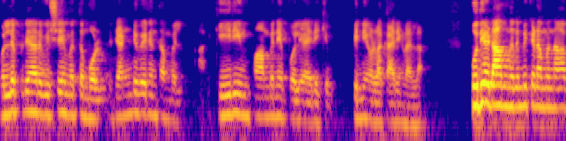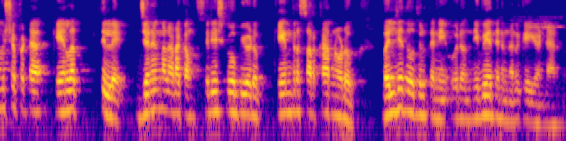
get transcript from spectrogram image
മുല്ലപ്പെരിയാർ വിഷയം എത്തുമ്പോൾ രണ്ടുപേരും തമ്മിൽ കീരിയും പാമ്പിനെ പോലെ ആയിരിക്കും. പിന്നെയുള്ള കാര്യങ്ങളല്ല. പുതിയ ഡാം നിർമ്മിക്കണമെന്ന് ആവശ്യപ്പെട്ട് കേരളത്തിലെ ജനങ്ങളടക്കം സുരേഷ് ഗോപിയോടും കേന്ദ്ര സർക്കാരിനോടും വലിയ തോതിൽ തന്നെ ഒരു നിവേദനം നൽകുകയുണ്ടായിരുന്നു.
